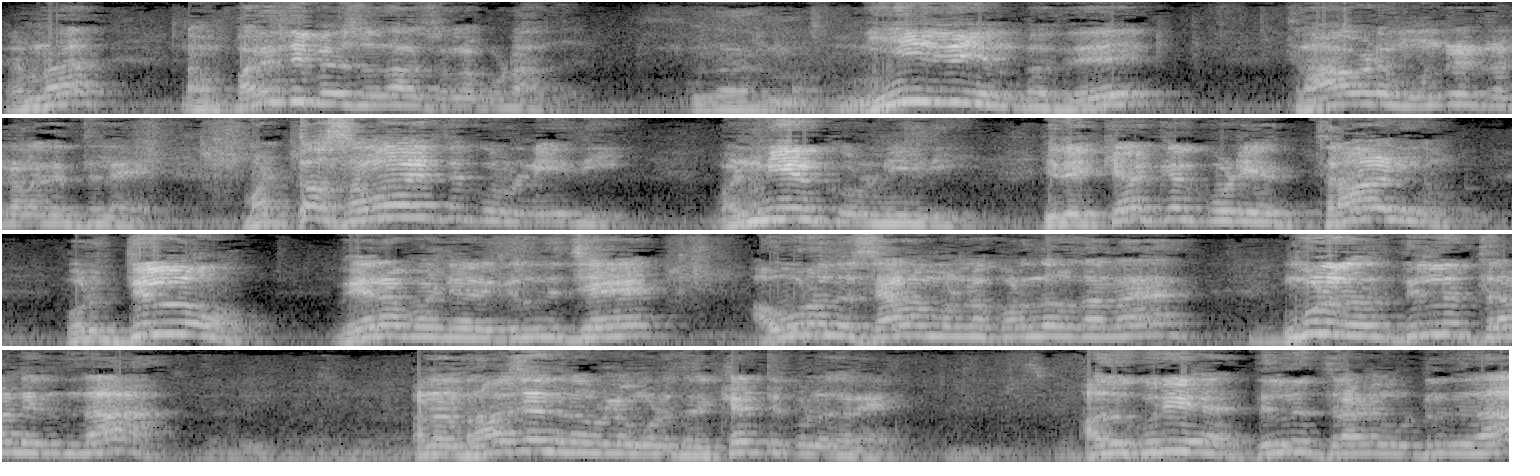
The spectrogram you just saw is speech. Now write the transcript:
எப்படின்னா நம்ம பரிந்து பேசுவதாக சொல்லக்கூடாது. உதாரணம். நீதி என்பது திராவிட முன்னேற்ற கழகத்திலே மற்ற சமுதாயத்துக்கு ஒரு நீதி வன்னியருக்கு ஒரு நீதி இதை கேட்கக்கூடிய திராணியும் ஒரு தில்லும் வீரபாண்டியனுக்கு இருந்துச்சே. அவரும் இந்த சேலம் மண்ணில் பிறந்தவர் தானே? உங்களுக்கு அந்த தில்லு திராணி இருக்குதா ஆனால் ராஜேந்திரன் அவர்களை உங்களுக்கு கேட்டுக்கொள்கிறேன். அதுக்குரிய தில்லு திராணி விட்டுருக்குதா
